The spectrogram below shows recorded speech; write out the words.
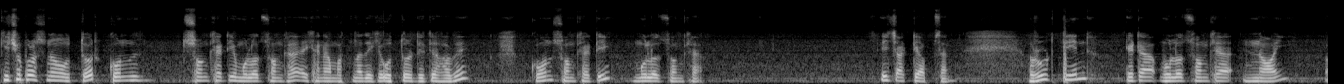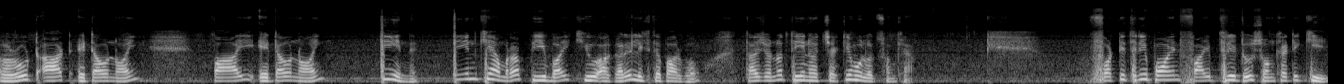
কিছু প্রশ্ন উত্তর। কোন সংখ্যাটি মূলদ সংখ্যা? এখানে আপনাদেরকে উত্তর দিতে হবে। কোন সংখ্যাটি মূলদ সংখ্যা? এই চারটি অপশান রুট তিন, এটা মূলদ সংখ্যা নয়। রুট আট, এটাও নয়। পাই, এটাও নয়। তিন, তিনকে আমরা পি বাই কিউ আকারে লিখতে পারব। তাই জন্য তিন হচ্ছে একটি মূলদ সংখ্যা। Forty three point five three two সংখ্যাটি কি?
